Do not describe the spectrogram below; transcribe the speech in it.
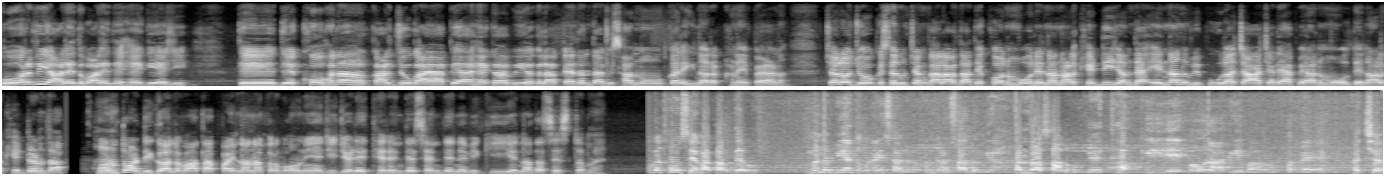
ਹੋਰ ਵੀ ਆਲੇ ਦੁਆਲੇ ਦੇ ਹੈਗੇ ਆ ਜੀ। ਤੇ ਦੇਖੋ ਹਨਾ, ਕਲਯੁਗ ਆਇਆ ਪਿਆ ਹੈਗਾ ਵੀ ਅਗਲਾ ਕਹਿ ਦਿੰਦਾ ਵੀ ਸਾਨੂੰ ਘਰੇ ਹੀ ਨਾ ਰੱਖਣੇ ਪੈਣ। ਚਲੋ, ਜੋ ਕਿਸੇ ਨੂੰ ਚੰਗਾ ਲੱਗਦਾ ਦੇਖੋ, ਅਨਮੋਲ ਇਹਨਾਂ ਨਾਲ ਖੇਡੀ ਜਾਂਦਾ। ਇਹਨਾਂ ਨੂੰ ਵੀ ਪੂਰਾ ਚਾਅ ਚੜਿਆ ਪਿਆ ਅਨਮੋਲ ਦੇ ਨਾਲ ਖੇਡਣ ਦਾ। ਹੁਣ ਤੁਹਾਡੀ ਗੱਲਬਾਤ ਆਪਾਂ ਇਹਨਾਂ ਨਾਲ ਕਰਵਾਉਣੇ ਆ ਜੀ ਜਿਹੜੇ ਇੱਥੇ ਰਹਿੰਦੇ ਸਹਿੰਦੇ ਨੇ ਵੀ ਕੀ ਇਹਨਾਂ ਦਾ ਸਿਸਟਮ ਹੈ ਮੈਂ ਤੁਹਾਨੂੰ ਸੇਵਾ ਕਰਦਿਆਂ ਨੂੰ मैंने बिया तो बनाई साल पंद्रह साल हो गया 15 ਸਾਲ ਹੋ ਗਿਆ ਇੱਥੇ अब की एक और आ रही है बाहर ऊपर है ਅੱਛਾ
